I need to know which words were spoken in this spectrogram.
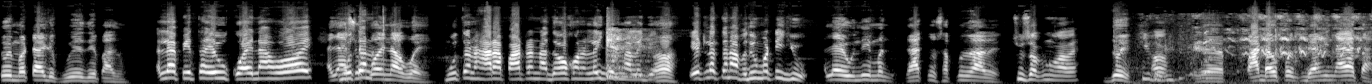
તોય મટાડી ભૂએ દે પાછું. અલ્યા પેથા એવું કોઈ ના હોય. અલ્યા શું કોઈ ના હોય? હું તને હારા પાટણના દવાખાને લઈ ગયો ના લઈ ગયો એટલે તને આ બધું મટી ગયું. અલ્યા એવું નહીં મને રાતનું સપનું આવે. શું સપનું આવે? જોઈ. પાડા ઉપર બેસીને આયા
